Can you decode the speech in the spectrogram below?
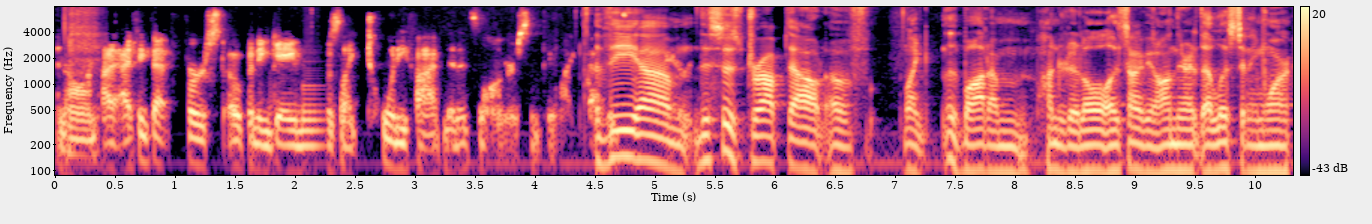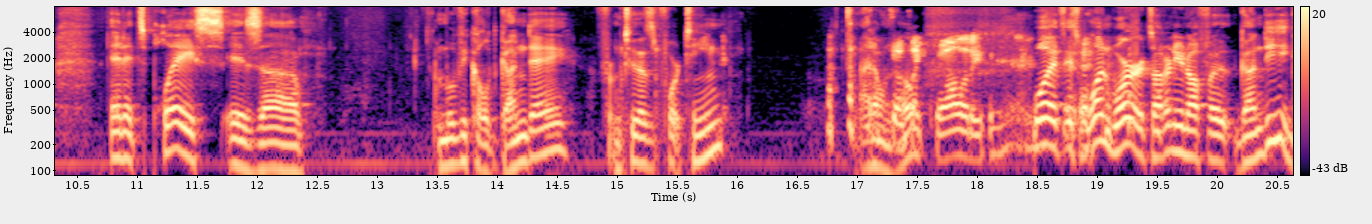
and on. I, I think that first opening game was like 25 minutes long or something like that. The um, this is dropped out of like the bottom hundred at all. It's not even on there that list anymore. In its place is uh, a movie called Gunday from 2014. I don't Sounds know. like quality. Well, it's, it's one word, so I don't even know if a Gundy.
